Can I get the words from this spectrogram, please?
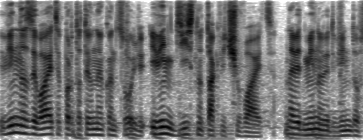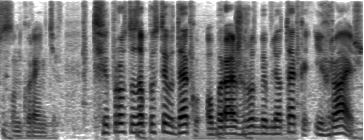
Він називається портативною консолью, і він дійсно так відчувається, на відміну від Windows конкурентів. Ти просто запустив деку, обираєш гру з бібліотеки і граєш.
